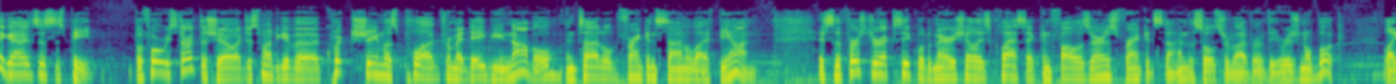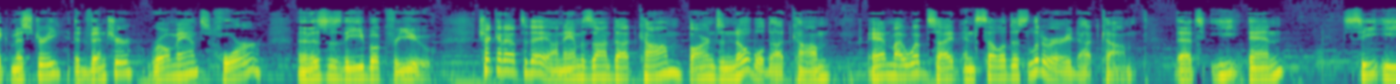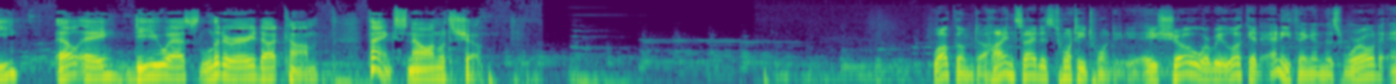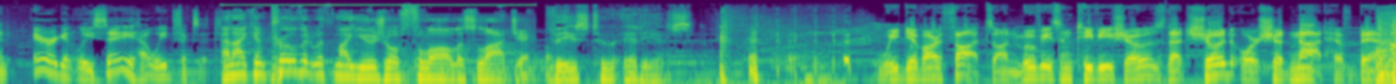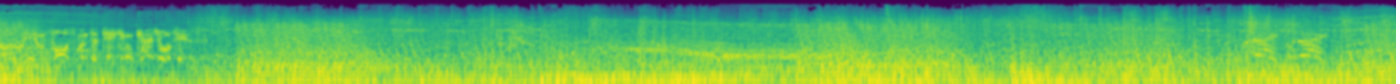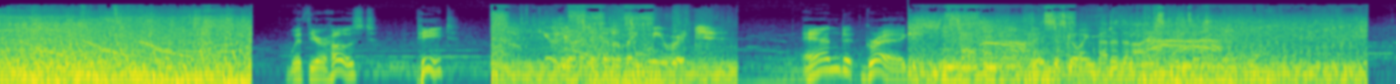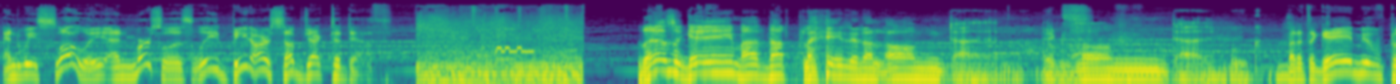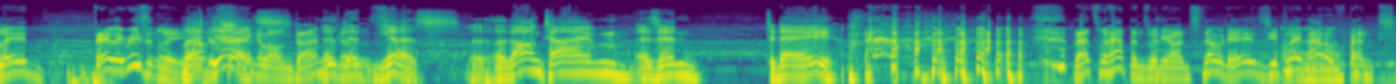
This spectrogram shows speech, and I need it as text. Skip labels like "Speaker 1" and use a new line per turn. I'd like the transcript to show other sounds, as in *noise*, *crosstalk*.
Hey guys, this is Pete. Before we start the show, I just want to give a quick shameless plug for my debut novel entitled Frankenstein A Life Beyond. It's the first direct sequel to Mary Shelley's classic and follows Ernest Frankenstein, the sole survivor of the original book. Like mystery, adventure, romance, horror, then this is the ebook for you. Check it out today on Amazon.com, BarnesandNoble.com, and my website, EnceladusLiterary.com. That's E N C E L A D U S literary.com. Thanks. Now on with the show.
Welcome to Hindsight is 2020, a show where we look at anything in this world and arrogantly say how we'd fix it.
And I can prove it with my usual flawless logic.
These two idiots.
We give our thoughts on movies and TV shows that should or should not have been.
Our reinforcements are taking casualties.
With your host, Pete
You guys are gonna make me rich.
and Greg,
This is going better than I expected.
and we slowly and mercilessly beat our subject to death.
There's a game I've not *laughs* played in a long time. A long time.
But it's a game you've played fairly recently.
Well,
You're just
yes.
saying a long time
Uh, uh,
because
yes. A, long time, as in today. *laughs*
That's what happens when you're on snow days. You play Battlefront.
